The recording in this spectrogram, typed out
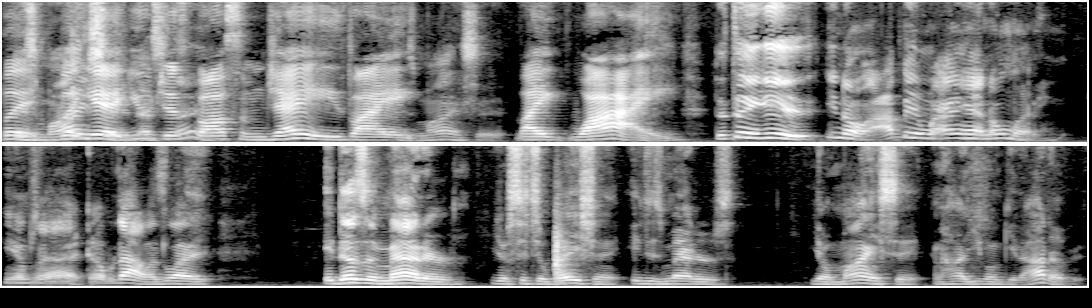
but but yeah, you That's just bought some J's. Like it's mindset. Like why? The thing is, you know, I've been where I ain't had no money. You know what I'm saying? I had a couple dollars. Like it doesn't matter your situation. It just matters your mindset and how you're gonna get out of it.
